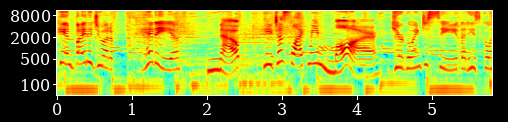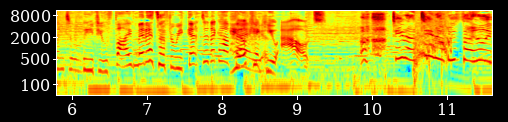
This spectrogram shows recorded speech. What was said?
he invited you out of pity. Nope, he just liked me more. You're going to see that he's going to leave you five minutes after we get to the cafe. He'll kick you out. Tina, Tina, we finally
